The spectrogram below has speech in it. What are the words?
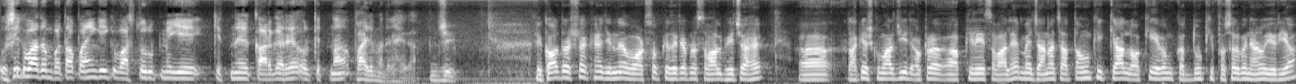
उसी के बाद हम बता पाएँगे कि वास्तव रूप में ये कितने कारगर है और कितना फ़ायदेमंद रहेगा। जी। एक और दर्शक हैं जिन्होंने व्हाट्सअप के ज़रिए अपना सवाल भेजा है। आ, राकेश कुमार जी डॉक्टर आपके लिए सवाल है। मैं जानना चाहता हूँ कि क्या लौकी एवं कद्दू की फ़सल में नैनो यूरिया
